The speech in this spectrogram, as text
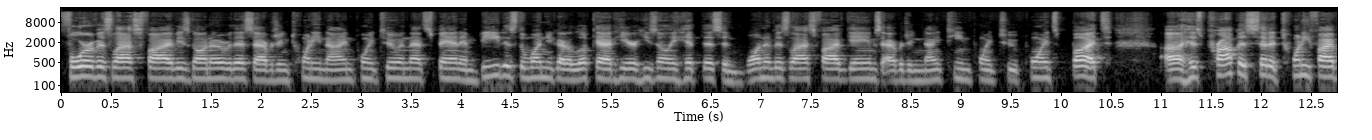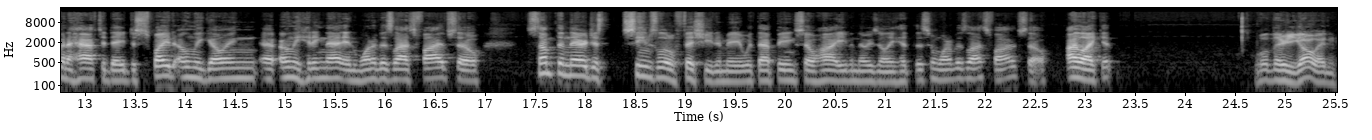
four of his last five, he's gone over this, averaging 29.2 in that span. Embiid is the one you got to look at here. He's only hit this in one of his last five games, averaging 19.2 points. But uh, his prop is set at 25 and a half today, despite only going, uh, only hitting that in one of his last five. So something there just seems a little fishy to me with that being so high, even though he's only hit this in one of his last five. So I like it. Well, there you go. And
